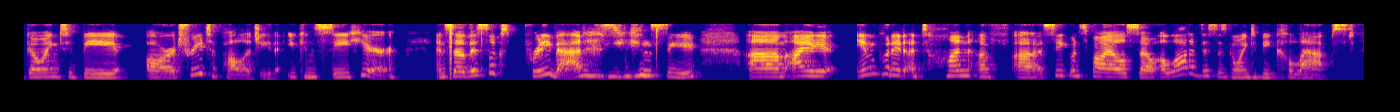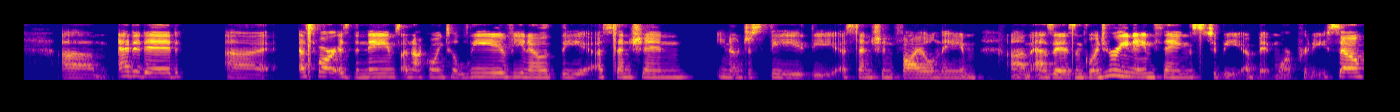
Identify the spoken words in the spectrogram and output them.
going to be our tree topology that you can see here. And so this looks pretty bad, as you can see. Um, I inputted a ton of uh, sequence files, so a lot of this is going to be collapsed, um, edited. Uh, as far as the names, I'm not going to leave, you know, the accession you know just the the accession file name um, as is. I'm going to rename things to be a bit more pretty. So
